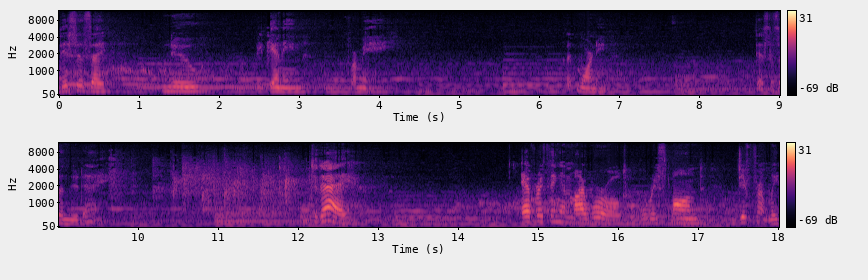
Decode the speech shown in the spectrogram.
This is a new beginning for me. Good morning. This is a new day. Today, everything in my world will respond differently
